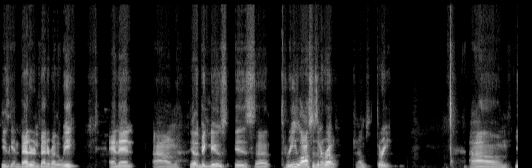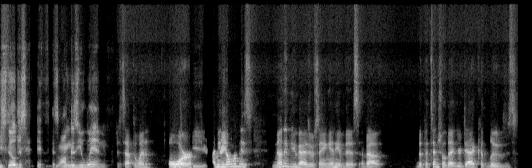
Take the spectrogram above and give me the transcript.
he's getting better and better by the week. And then um, the other big news is uh, three losses in a row. Three. Um, you still just if as long as you win, just have to win. Or I mean, no one is none of you guys are saying any of this about the potential that your dad could lose.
